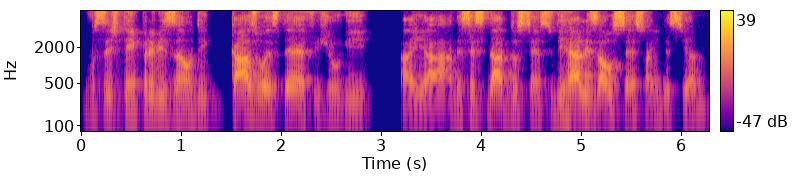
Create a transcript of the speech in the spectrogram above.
vocês têm previsão de, caso o STF julgue aí a necessidade do censo, de realizar o censo ainda esse ano?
